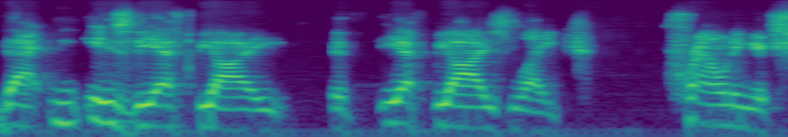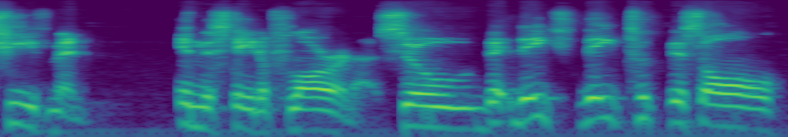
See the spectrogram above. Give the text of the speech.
that is the FBI, the FBI's like crowning achievement in the state of Florida. So they, they, they took this all,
